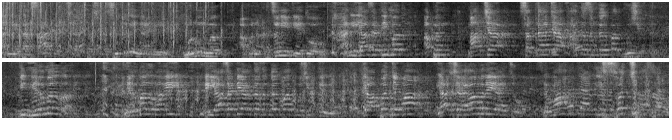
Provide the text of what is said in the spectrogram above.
अन्यथा साठ वर्षात प्रश्न सुटले नाही. म्हणून मग आपण अडचणीत येतो. आणि यासाठी मग आपण मागच्या सत्राच्या अर्थसंकल्पात घोषित केलं की निर्मल वारी निर्मल वारी हे यासाठी अर्थसंकल्पात घोषित केली. की आपण जेव्हा या शहरामध्ये तेव्हा ही स्वच्छ असावं.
